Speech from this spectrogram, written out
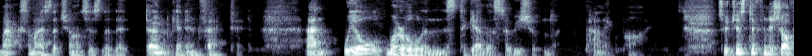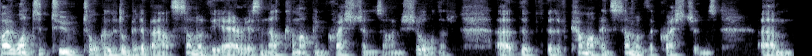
maximize the chances that they don't get infected. And we all, we're all in this together, so we shouldn't panic buy. So just to finish off, I wanted to talk a little bit about some of the areas, and they'll come up in questions, I'm sure, that, uh, that, that, have come up in some of the questions um,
